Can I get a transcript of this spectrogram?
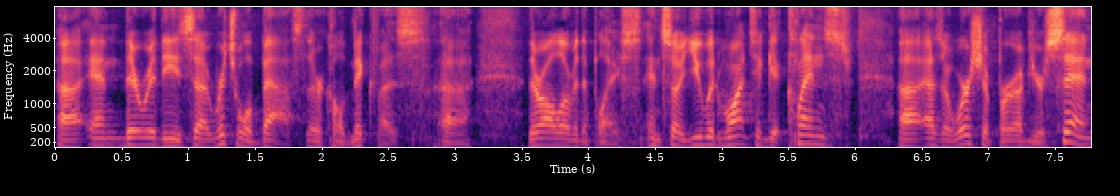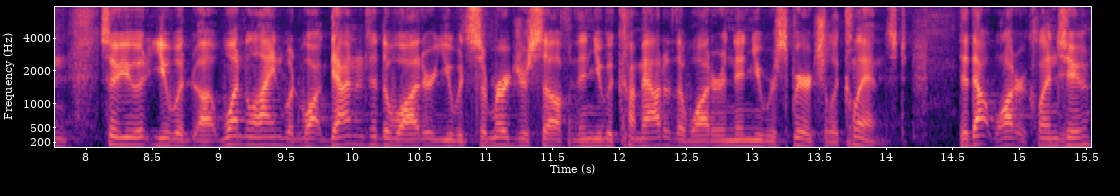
Uh, and there were these uh, ritual baths, they're called mikvahs. Uh, they're all over the place. And so you would want to get cleansed as a worshiper of your sin. So you you would one line would walk down into the water, you would submerge yourself, and then you would come out of the water, and then you were spiritually cleansed. Did that water cleanse you?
